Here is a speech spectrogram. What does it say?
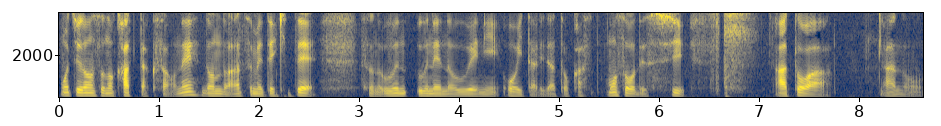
もちろんその刈った草をねどんどん集めてきてその畝の上に置いたりだとかもそうですしあとはあの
